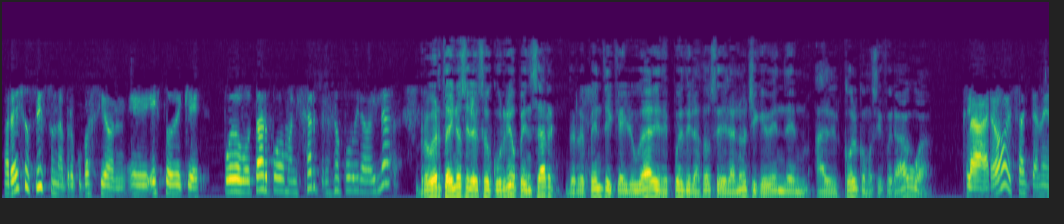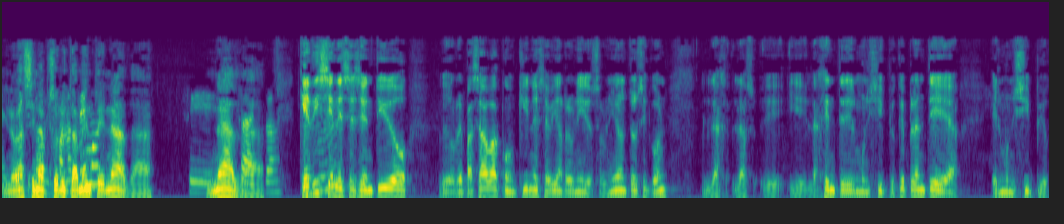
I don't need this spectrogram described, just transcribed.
para ellos es una preocupación eh, esto de que puedo votar, puedo manejar, pero no puedo ir a bailar. Roberto, ¿y no se les ocurrió pensar de repente que hay lugares después de las 12 de la noche que venden alcohol como si fuera agua? Claro, exactamente. Y no hacen absolutamente nada. Sí, nada. ¿Qué dice en ese sentido? Repasaba con quienes se habían reunido. Se reunieron entonces con las, eh, y la gente del municipio. ¿Qué plantea el municipio?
